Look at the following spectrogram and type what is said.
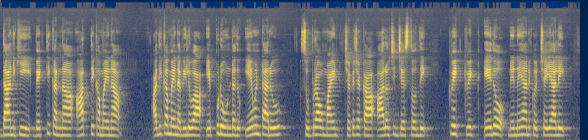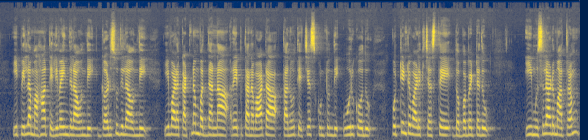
దానికి వ్యక్తి కన్నా ఆర్థికమైన అధికమైన విలువ ఎప్పుడూ ఉండదు. ఏమంటారు? సుబ్రావ్ మైండ్ చకచక ఆలోచించేస్తోంది. క్విక్ క్విక్ ఏదో నిర్ణయానికి వచ్చేయాలి. ఈ పిల్ల మహా తెలివైందిలా ఉంది గడుసుదిలా ఉంది. ఇవాళ కట్నం వద్దన్నా రేపు తన వాటా తను తెచ్చేసుకుంటుంది. ఊరుకోదు. పుట్టింటి వాళ్ళకి చేస్తే దొబ్బబెట్టదు ఈ ముసలాడు మాత్రం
